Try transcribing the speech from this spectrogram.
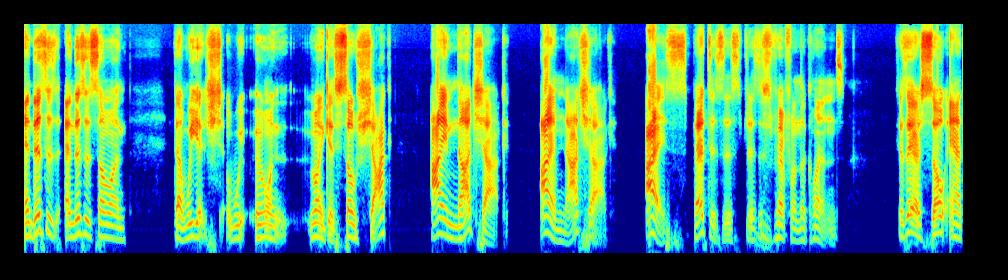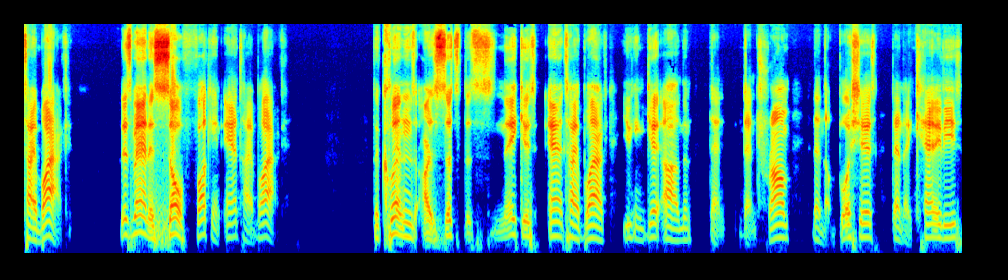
and this is and this is someone that we get sh- we everyone everyone gets so shocked. I am not shocked. I am not shocked. I expect this this disrespect from the Clintons because they are so anti-black. This man is so fucking anti-black. The Clintons are such the snakish anti-black you can get out of them than than Trump, than the Bushes, than the Kennedys,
